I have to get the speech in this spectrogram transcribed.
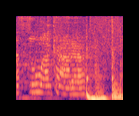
na sua cara.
